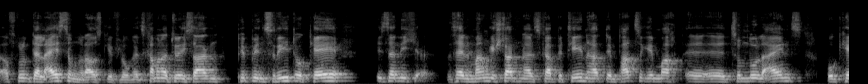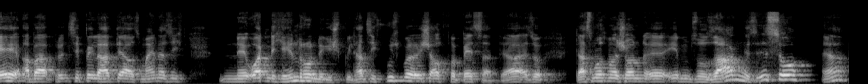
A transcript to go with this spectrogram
aufgrund der Leistung rausgeflogen. Jetzt kann man natürlich sagen, Pippins Ried, okay, ist er nicht seinen Mann gestanden als Kapitän, hat den Patzer gemacht äh, äh zum 0-1, okay, aber prinzipiell hat er aus meiner Sicht eine ordentliche Hinrunde gespielt, hat sich fußballerisch auch verbessert, ja, also das muss man schon äh, eben so sagen, es ist so, ja,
